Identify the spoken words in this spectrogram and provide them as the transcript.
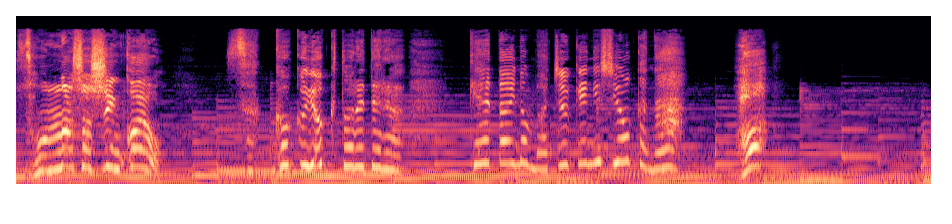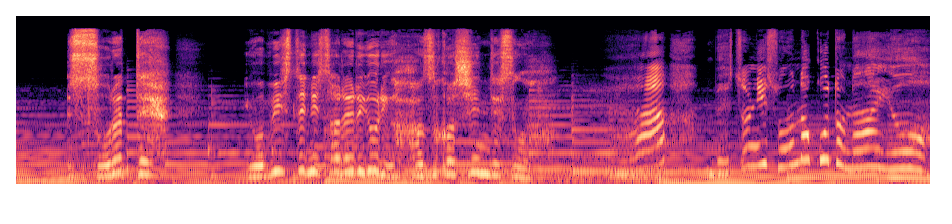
そんな写真かよ。すっごくよく撮れてる。携帯の待ち受けにしようかな。は？それって呼び捨てにされるより恥ずかしいんですが。えー、別にそんなことないよ。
